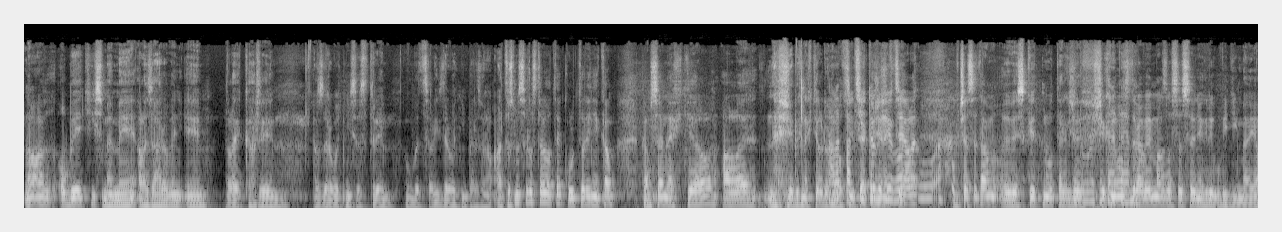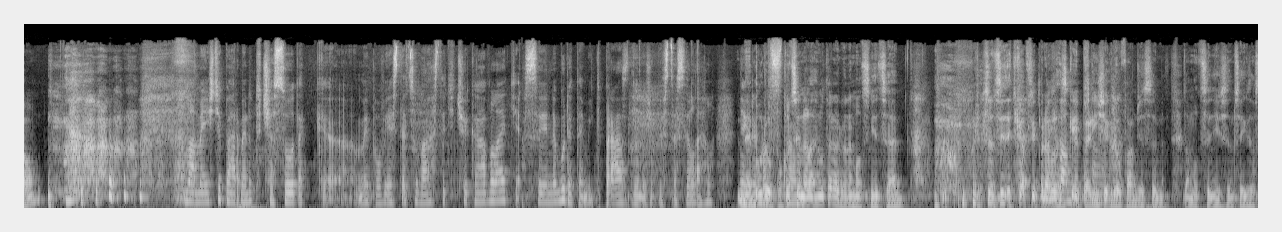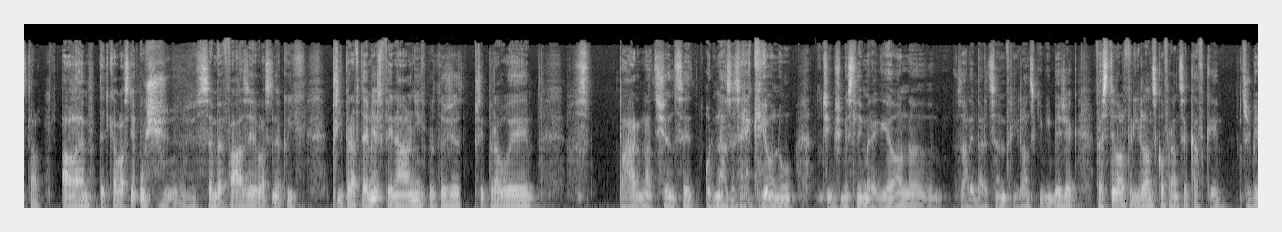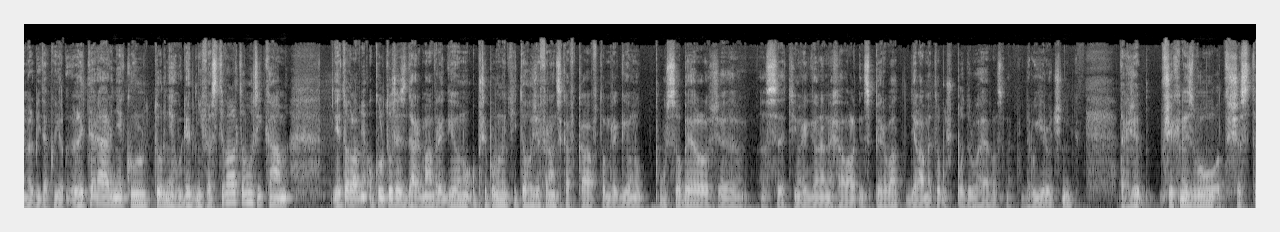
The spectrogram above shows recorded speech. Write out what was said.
No a obětí jsme my, ale zároveň i lékaři a zdravotní sestry, vůbec celý zdravotní personál. Ale to jsme se dostali do té kultury někam, kam jsem nechtěl, ale ne, že bych nechtěl do ale nemocnice, jako že nechci, ale občas se tam vyskytnu, takže všechno zdravím a zase se někdy uvidíme, jo? Máme ještě pár minut času, tak eh, mi povězte, co vás teď čeká v létě. Asi nebudete mít prázdniny, že byste si lehl někde Nebudu, pokud si nelehnu teda do nemocnice. jsem si teďka připravil hezký pelíšek, doufám, že jsem tam oceněný, že jsem se jich zastal. Ale teďka vlastně už jsem ve fázi vlastně takových příprav téměř finálních, protože připravuji pár nadšenci od nás z regionu, čímž myslím region eh, za Libercem, Frýdlanský výběžek, festival Frýdlansko France Kavky, což by měl být takový literárně, kulturně, hudební festival, tomu říkám. Je to hlavně o kultuře zdarma v regionu, o připomenutí toho, že Franz Kafka v tom regionu působil, že se tím regionem nechával inspirovat. Děláme to už po druhé, vlastně druhý ročník. Takže všechny zvu od 6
